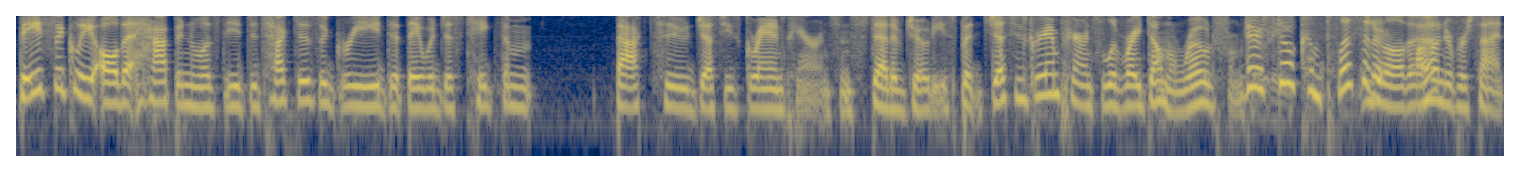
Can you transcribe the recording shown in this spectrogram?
basically all that happened was the detectives agreed that they would just take them back to Jessi's grandparents instead of Jodi's. But Jessi's grandparents live right down the road from They're still complicit in all this. 100%.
